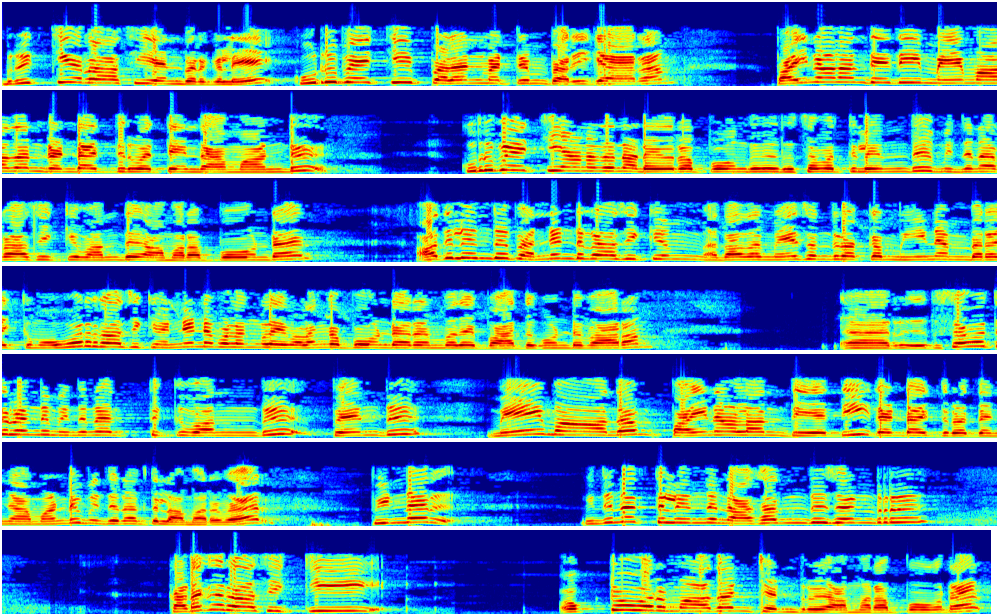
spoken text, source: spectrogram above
விருச்சிக ராசி என்பர்களே குருபேச்சி பலன் மற்றும் பரிகாரம் பதினாலாம் தேதி மே மாதம் ரெண்டாயிரத்தி இருபத்தி ஐந்தாம் ஆண்டு குருபேச்சியானது நடைபெறப் போகிறது ரிசவத்திலிருந்து மிதுன ராசிக்கு வந்து அமரப்போன்றார் அதிலிருந்து பன்னெண்டு ராசிக்கும் அதாவது மேசந்திரக்கம் மீனம் வரைக்கும் ஒவ்வொரு ராசிக்கும் என்னென்ன வளங்களை வழங்கப் போன்றார் என்பதை பார்த்து கொண்டு வாரம். ரிசவத்திலிருந்து மிதுனத்துக்கு வந்து பெந்து மே மாதம் பதினாலாம் தேதி ரெண்டாயிரத்தி இருபத்தஞ்சாம் ஆண்டு மிதுனத்தில் அமர்வார். பின்னர் மிதுனத்திலிருந்து நகர்ந்து சென்று கடகராசிக்கு அக்டோபர் மாதம் சென்று அமரப்போகிறார்.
